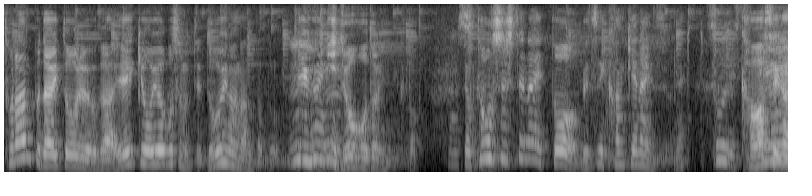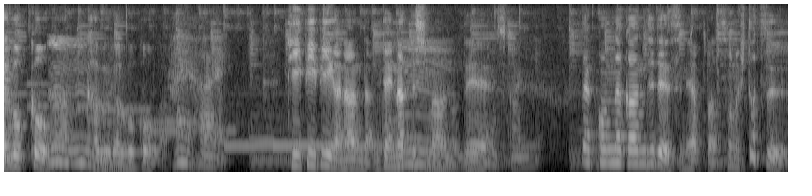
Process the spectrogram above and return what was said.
トランプ大統領が影響を及ぼすのってどういうのなんだとっていうふうに情報を取りに行くと、でも投資してないと別に関係ないんですよね。そうですね。為替が動こうが、うんうんうん。株が動こうが、はいはい。TPP がなんだみたいになってしまうので。ん、確かに。でこんな感じでですねやっぱその一つ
